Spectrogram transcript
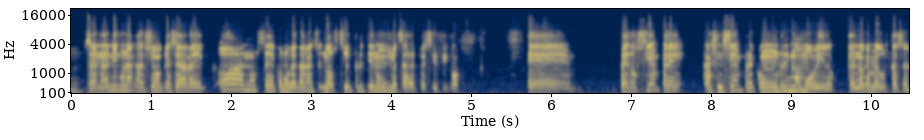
O sea, no hay ninguna canción que sea like, oh, no sé, como que esta canción. No, siempre tiene un mensaje específico. Eh, pero siempre, casi siempre con un ritmo movido, que es lo que me gusta hacer.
